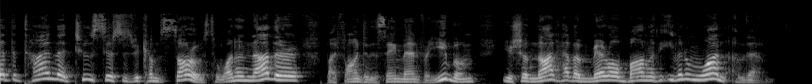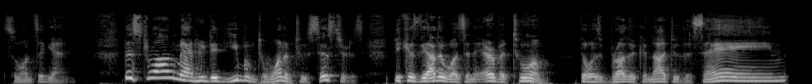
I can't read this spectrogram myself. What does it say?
at the time that two sisters become tsaros to one another by falling to the same man for Yibum, you shall not have a marital bond with even one of them. So once again, the strong man who did Yibum to one of two sisters, because the other was an erva to him, though his brother could not do the same,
